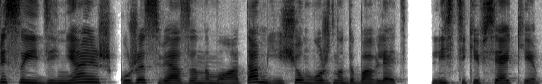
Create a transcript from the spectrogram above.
присоединяешь к уже связанному, а там еще можно добавлять листики всякие.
